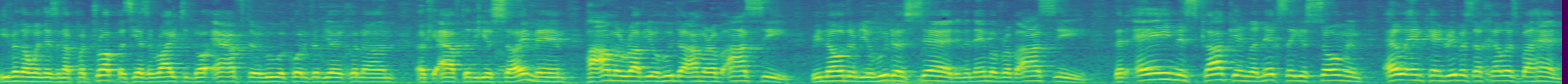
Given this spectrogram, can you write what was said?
even though when there's an apotropos, he has a right to go after who, according to Rabbi Yochanan, after the Yisayimim, Ha'amar Rav Yehuda, Amar Rav Asi. We know that Rav Yehuda said in the name of Rav Asi that ein niskakin lenichse Yisomim el en kein ribas achelas bahen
